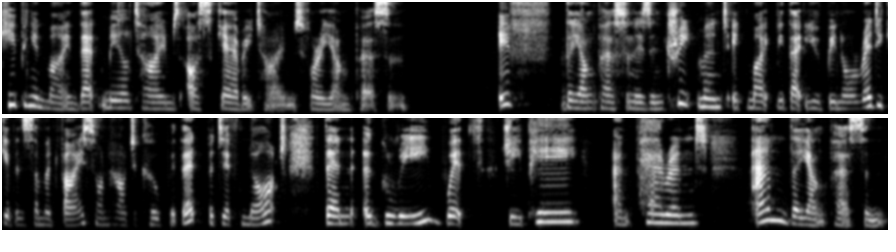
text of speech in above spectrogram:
keeping in mind that meal times are scary times for a young person. If the young person is in treatment, it might be that you've been already given some advice on how to cope with it. But if not, then agree with GP and parent and the young person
